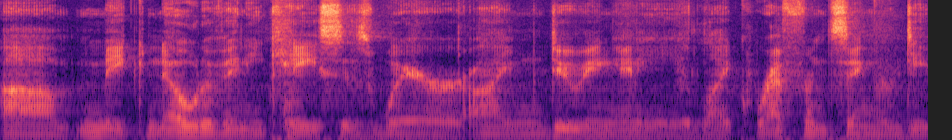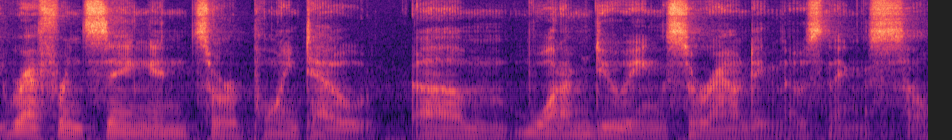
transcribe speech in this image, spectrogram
um, make note of any cases where I'm doing any like referencing or dereferencing and sort of point out um, what I'm doing surrounding those things. So,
